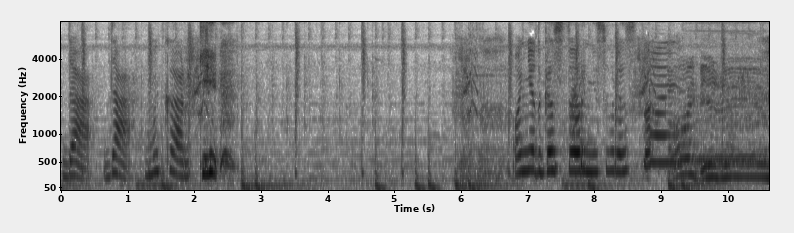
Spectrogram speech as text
Да, да, мы карки. О нет, Гастор не вырастай. Ой, бежим!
